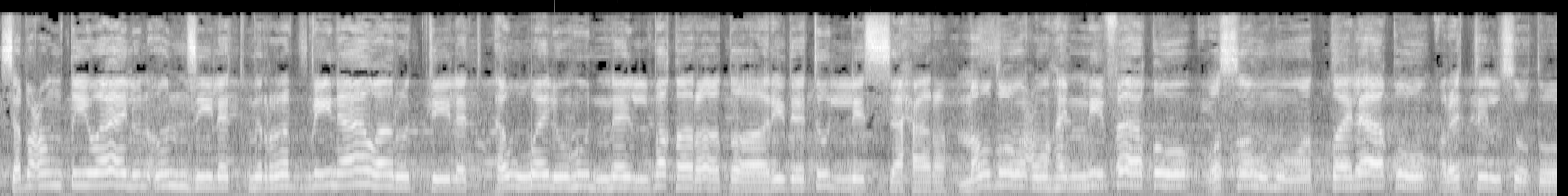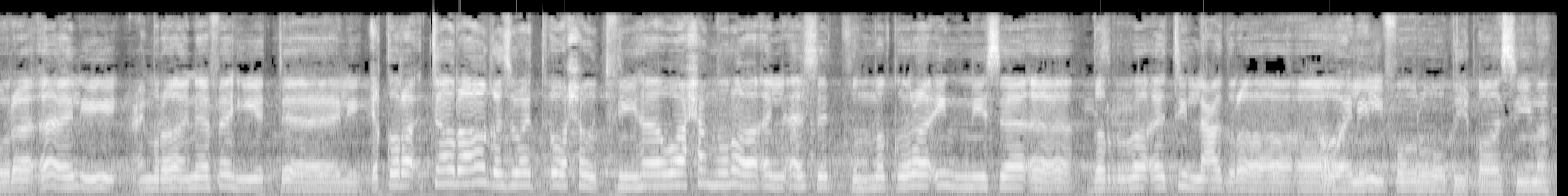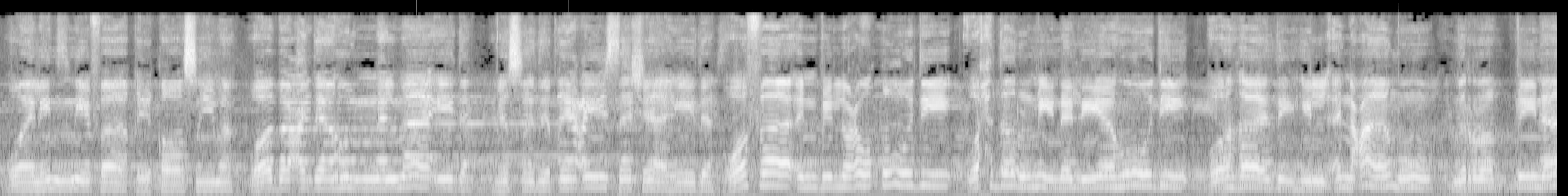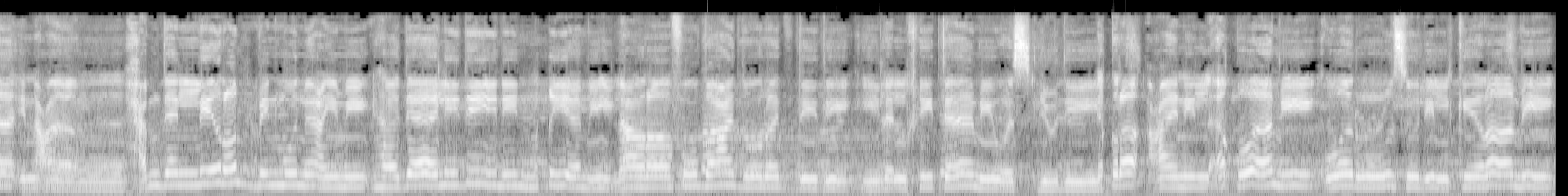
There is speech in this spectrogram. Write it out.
سبع طوال أنزلت من ربنا ورتلت أولهن البقرة طاردة للسحرة. موضوعها النفاق والصوم والطلاق. رتل سطور آل عمران فهي التالي. اقرأ ترى غزوة أحد فيها وحمراء الأسد. ثم اقرأ النساء ضرأت العذراء. وللفروض الفروض قاسمة وللنفاق قاصمة وبعدهن المائدة بصدق عيسى شاهدة وفاء بالعقود واحذر من اليهود وهذه الأنعام من ربنا إنعام حمدا لرب منعم هدى لدين قيم الأعراف بعد رددي إلى الختام واسجدي اقرأ عن الأقوام والرسل الكرام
